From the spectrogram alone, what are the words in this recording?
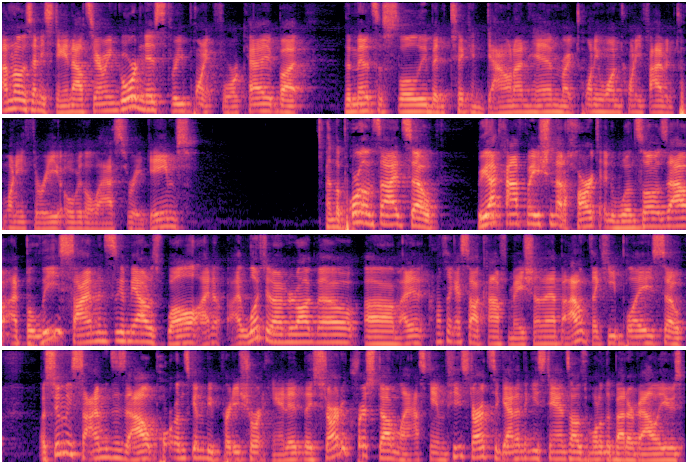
I don't know if there's any standouts here. I mean, Gordon is 3.4K, but the minutes have slowly been ticking down on him, right? 21, 25, and 23 over the last three games. On the Portland side, so we got confirmation that Hart and Winslow is out. I believe Simons is going to be out as well. I, don't. I looked at Underdog, though. Um, I, didn't, I don't think I saw confirmation on that, but I don't think he plays. So assuming Simons is out, Portland's going to be pretty short-handed. They started Kris Dunn last game. If he starts again, I think he stands out as one of the better values.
